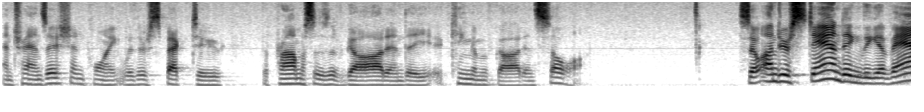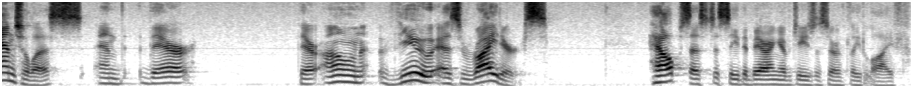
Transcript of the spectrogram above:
and transition point with respect to the promises of God and the kingdom of God and so on. So, understanding the evangelists and their, their own view as writers helps us to see the bearing of Jesus' earthly life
